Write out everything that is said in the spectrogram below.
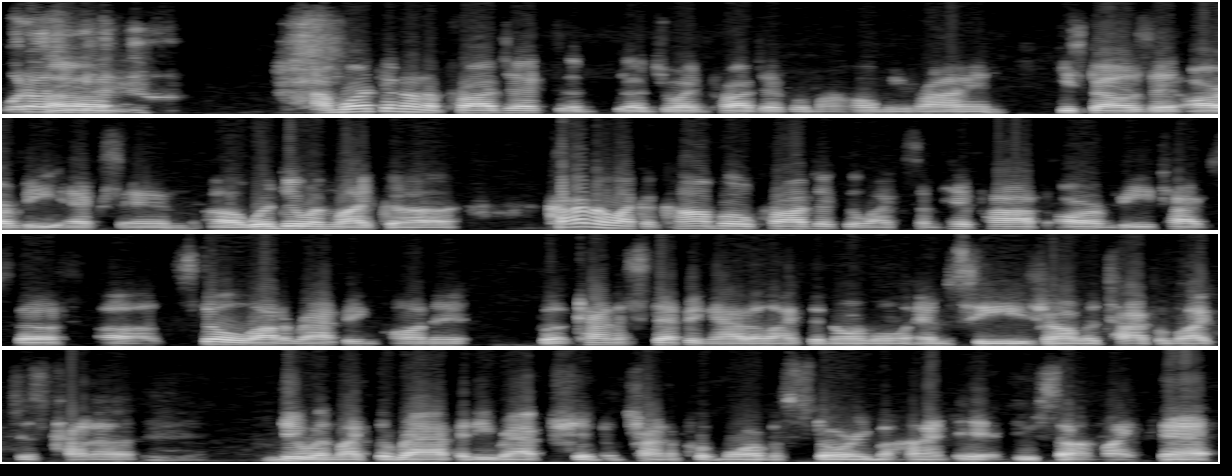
What else um, you got? Doing? I'm working on a project, a, a, joint project with my homie Ryan. He spells it R V X N. Uh, we're doing like a kind of like a combo project of like some hip hop, R and B type stuff. Uh, still a lot of rapping on it, but kind of stepping out of like the normal MC genre type of like just kind of doing like the rapidy rap shit, but trying to put more of a story behind it and do something like that.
